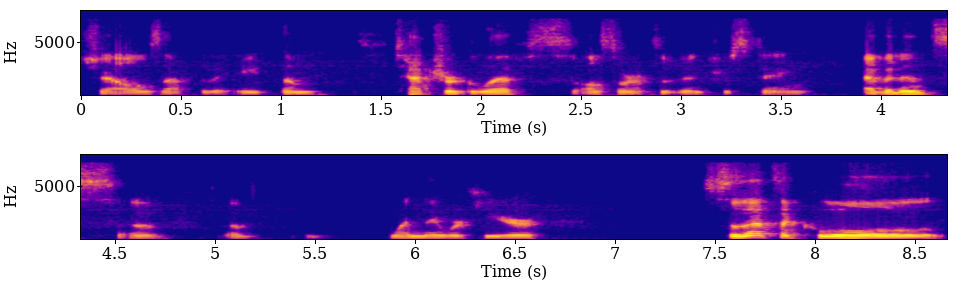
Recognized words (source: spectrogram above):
shells after they ate them, petroglyphs, all sorts of interesting evidence of, of when they were here. So that's a cool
